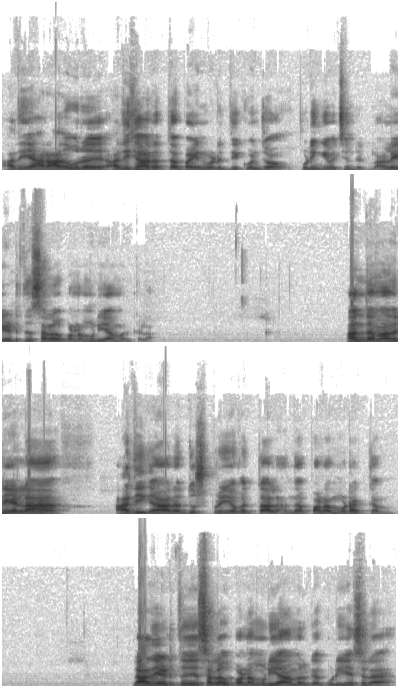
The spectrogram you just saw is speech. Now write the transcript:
அது யாராவது ஒரு அதிகாரத்தை பயன்படுத்தி கொஞ்சம் பிடுங்கி வச்சுருக்கலாம் இல்லை எடுத்து செலவு பண்ண முடியாமல் இருக்கலாம். அந்த மாதிரியெல்லாம் அதிகார துஷ்பிரயோகத்தால் அந்த பணம் முடக்கம். இல்லை அதை எடுத்து செலவு பண்ண முடியாமல் இருக்கக்கூடிய சில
